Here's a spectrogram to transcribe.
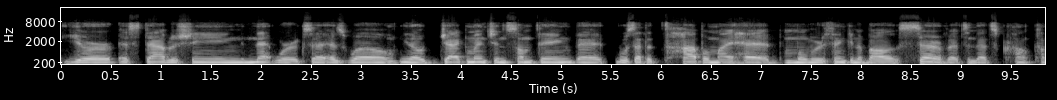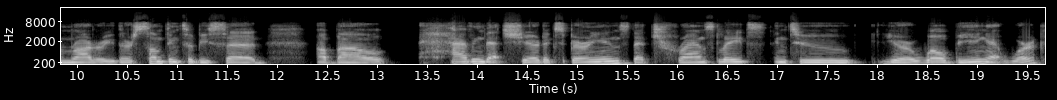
you're establishing networks as well. You know, Jack mentioned something that was at the top of my head when we were thinking about CereVets, and that's camaraderie. There's something to be said about having that shared experience that translates into your well-being at work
